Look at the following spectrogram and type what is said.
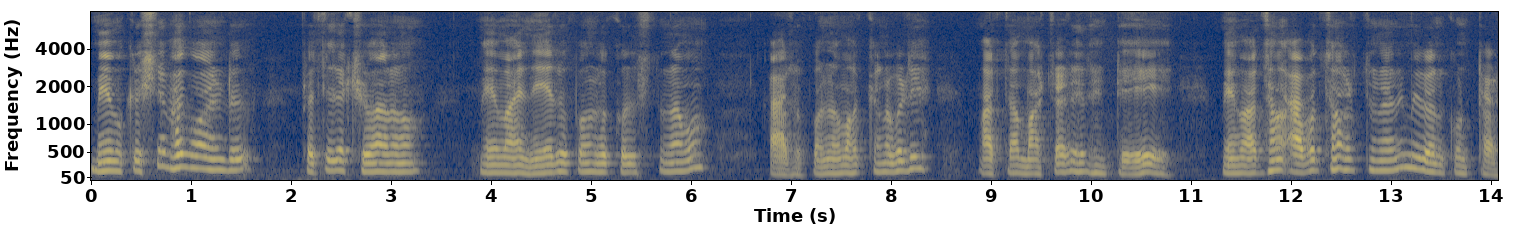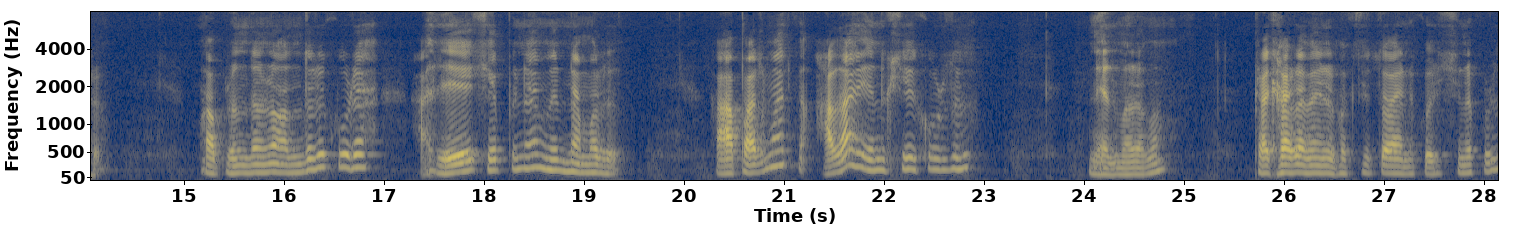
మేము కృష్ణ భగవానుడు ప్రతిలక్షవారం మేము ఆయన ఏ రూపంలో కొలుస్తున్నామో ఆ రూపంలో మాకు కనబడి మాతో మాట్లాడారంటే మేము అర్థం అబద్ధం ఆడుతున్నామని మీరు అనుకుంటారు. మా బృందంలో అందరూ కూడా అదే చెప్పినా మీరు నమ్మరు. ఆ పరమాత్మ అలా ఎందుకు చేయకూడదు? నిర్మలము ప్రగాఢమైన భక్తితో ఆయనకు వచ్చినప్పుడు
